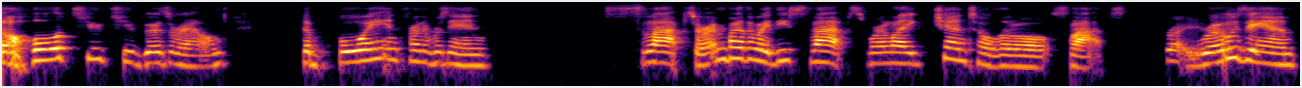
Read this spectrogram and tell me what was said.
The whole choo goes around. The boy in front of Roseanne slaps her. And by the way, these slaps were like gentle little slaps. Right. Roseanne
